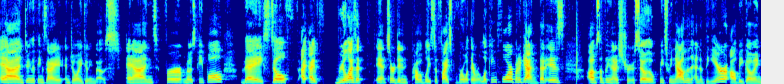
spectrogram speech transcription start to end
and doing the things that I enjoy doing most. And for most people, they still, I, I've realize that answer didn't probably suffice for what they were looking for. But again, that is um, something that is true. So between now and the end of the year, I'll be going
